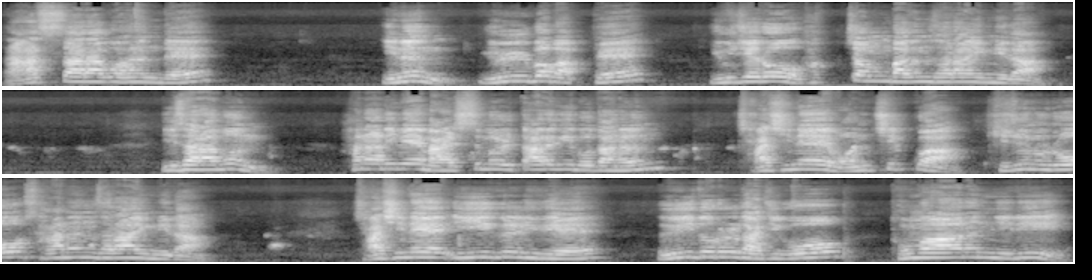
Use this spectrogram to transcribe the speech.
라사라고 하는데 이는 율법 앞에 유죄로 확정받은 사람입니다. 이 사람은 하나님의 말씀을 따르기보다는 자신의 원칙과 기준으로 사는 사람입니다. 자신의 이익을 위해 의도를 가지고 도모하는 일이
